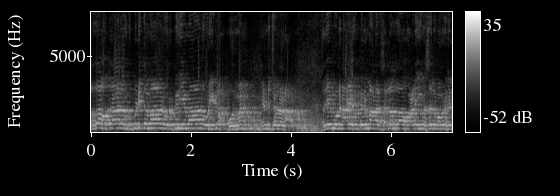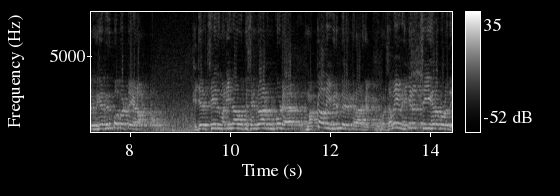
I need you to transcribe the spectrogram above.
அல்லாஹு தாலாவுக்கு பிடித்தமான ஒரு பிரியமான ஒரு இடம் ஒரு மண் என்று சொல்லலாம். அதே போன்று நாயகம் பெருமானார் சல்லல்லாஹு அலைஹி வசல்லம் அவர்கள் மிக விருப்பப்பட்ட இடம். ஹெஜரத் செய்து மதீனாவுக்கு சென்றாலும் கூட மக்காவை விரும்பியிருக்கிறார்கள். ஒரு சமயம் ஹெஜரத் செய்கிற பொழுது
